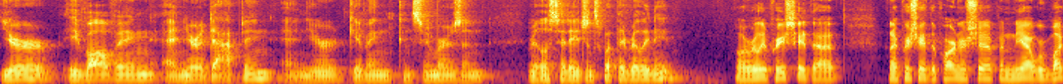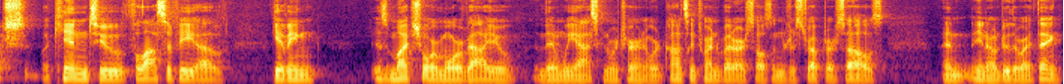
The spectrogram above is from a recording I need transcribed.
you're evolving and you're adapting and you're giving consumers and real estate agents what they really need. Well, I really appreciate that. And I appreciate the partnership. And yeah, we're much akin to philosophy of giving as much or more value than we ask in return. And we're constantly trying to better ourselves and disrupt ourselves and, you know, do the right thing.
